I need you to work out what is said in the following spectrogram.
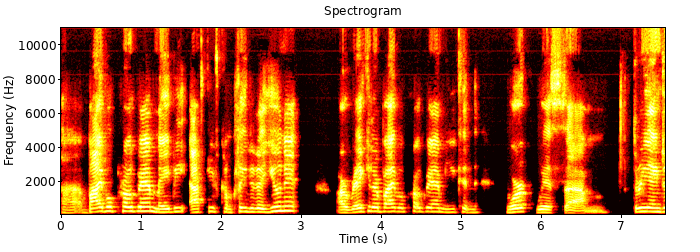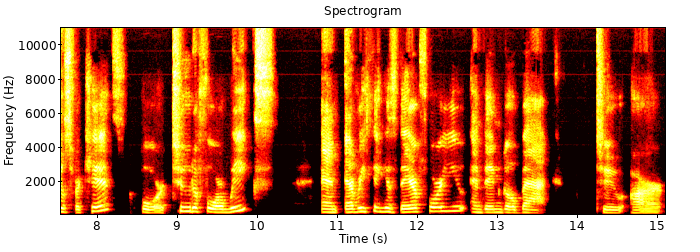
uh, Bible program. Maybe after you've completed a unit, our regular Bible program, you can work with um, Three Angels for Kids for two to four weeks, and everything is there for you, and then go back to our,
